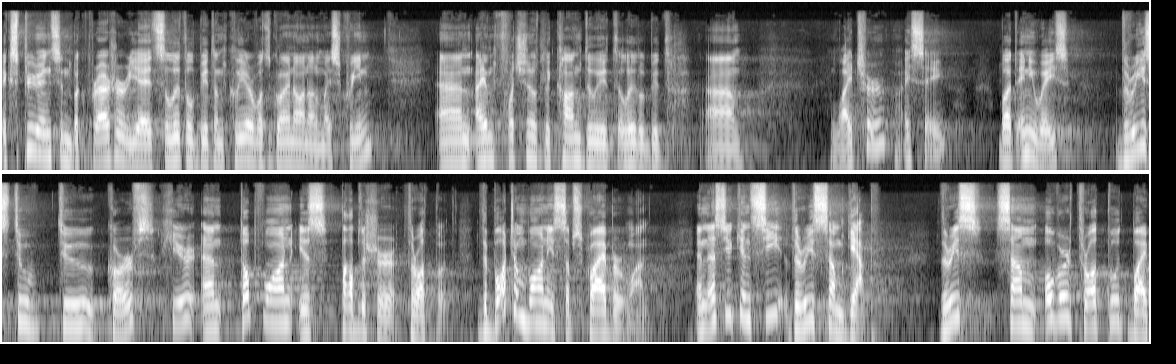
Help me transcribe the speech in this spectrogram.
experiencing back pressure. Yeah, it's a little bit unclear what's going on on my screen. And I unfortunately can't do it a little bit um, lighter, I say. But anyways, there is two, two curves here, and top one is publisher throughput. The bottom one is subscriber one. And as you can see, there is some gap. There is some over throughput by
